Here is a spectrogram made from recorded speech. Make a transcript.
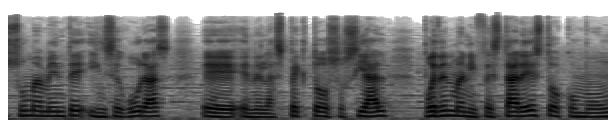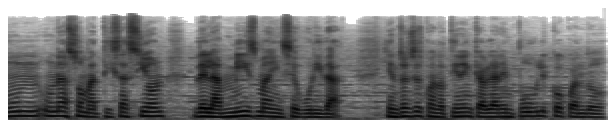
sumamente inseguras eh, en el aspecto social pueden manifestar esto como una somatización de la misma inseguridad. Y entonces cuando tienen que hablar en público, cuando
